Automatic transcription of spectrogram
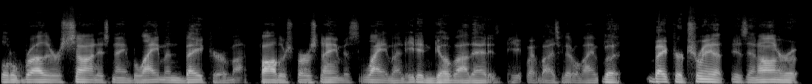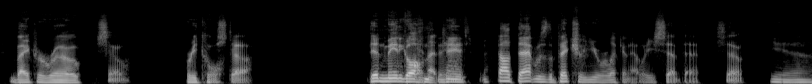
little brother, son is named Layman Baker. My father's first name is Layman. He didn't go by that. He went by his middle name, but Baker Trent is in honor of Baker Row. So pretty cool stuff. Didn't mean to go off on that tangent. I thought that was the picture you were looking at when you said that. So yeah,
